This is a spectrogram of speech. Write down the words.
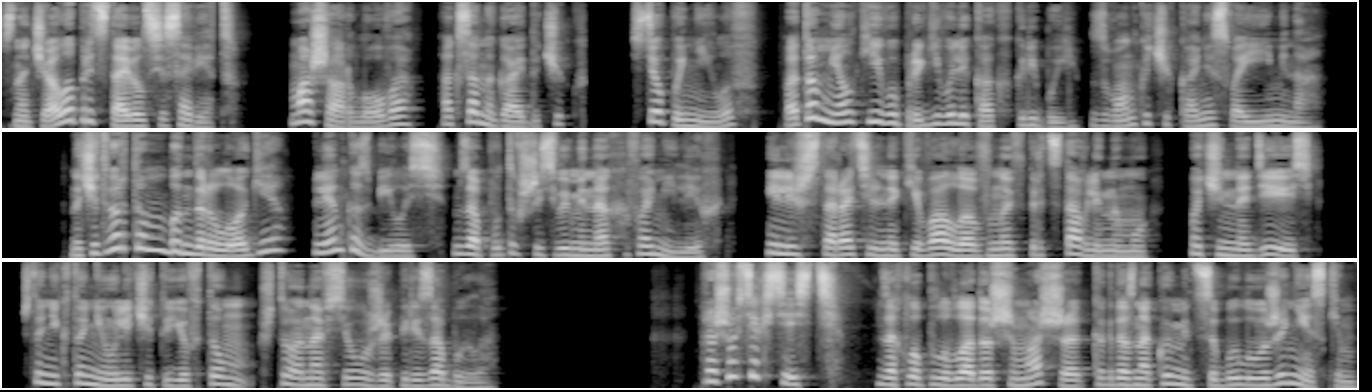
Сначала представился совет. Маша Орлова, Оксана Гайдучек, Степа Нилов. Потом мелкие выпрыгивали, как грибы, звонко чеканя свои имена. На четвертом бандерлоге Ленка сбилась, запутавшись в именах и фамилиях, и лишь старательно кивала вновь представленному, очень надеясь, что никто не уличит ее в том, что она все уже перезабыла. «Прошу всех сесть», — захлопала в ладоши Маша, когда знакомиться было уже не с кем,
